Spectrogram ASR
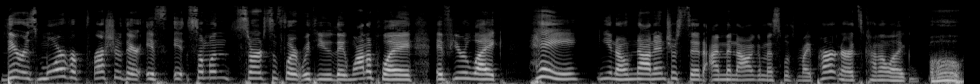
there is more of a pressure there. If it, someone starts to flirt with you, they want to play. If you're like, hey, you know, not interested, I'm monogamous with my partner, it's kind of like, oh,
